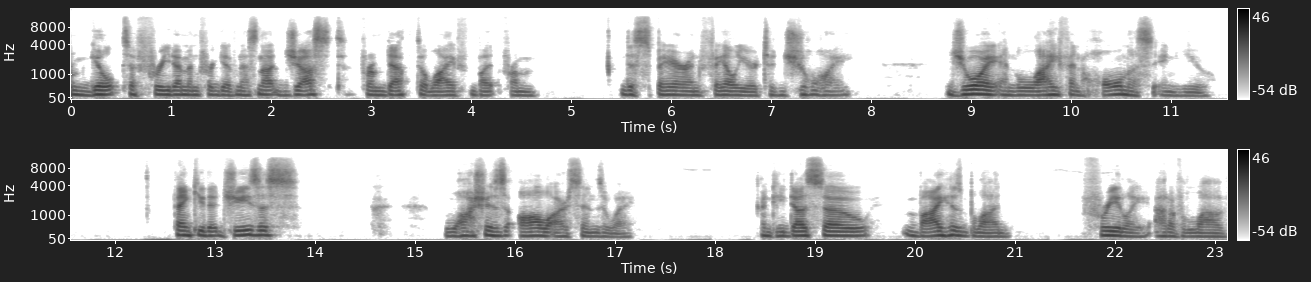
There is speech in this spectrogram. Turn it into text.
from guilt to freedom and forgiveness, not just from death to life, but from despair and failure to joy, joy and life and wholeness in you. Thank you that Jesus washes all our sins away. And he does so by his blood freely out of love.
